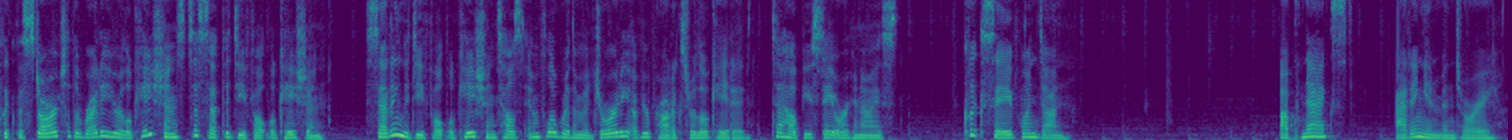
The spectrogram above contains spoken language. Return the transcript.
Click the star to the right of your locations to set the default location. Setting the default location tells Inflow where the majority of your products are located to help you stay organized. Click Save when done. Up next, adding inventory.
